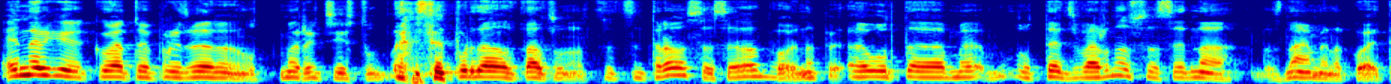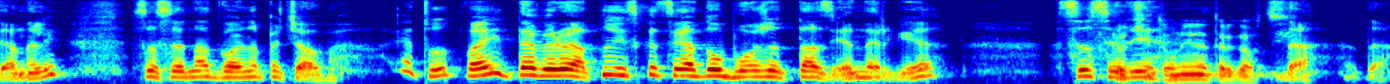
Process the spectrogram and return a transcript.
енергия, която е произведена от Марици Изток, се продава от атомната централа с една двойна, от, от ТЕЦ Варна с една, знаеме на кое е тя, нали, с една двойна печалба. Ето, това и те вероятно искат сега да обложат тази енергия с един... Включително и на търговци. Да, да.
